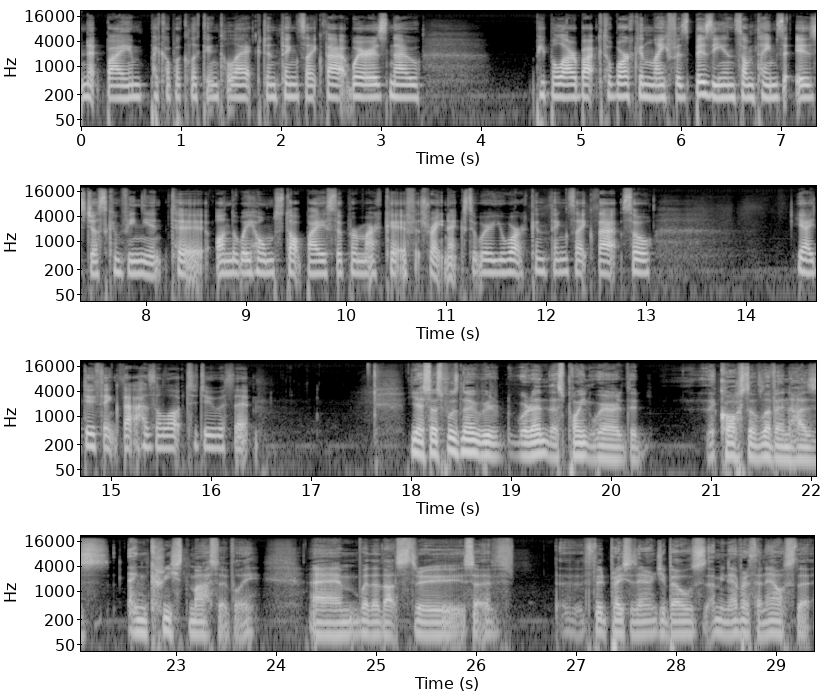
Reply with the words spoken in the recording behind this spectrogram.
nip by and pick up a click and collect and things like that. Whereas now, people are back to work and life is busy and sometimes it is just convenient to on the way home stop by a supermarket if it's right next to where you work and things like that so yeah i do think that has a lot to do with it Yes, I suppose now we're we're at this point where the the cost of living has increased massively, um, whether that's through sort of food prices, energy bills, I mean everything else that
